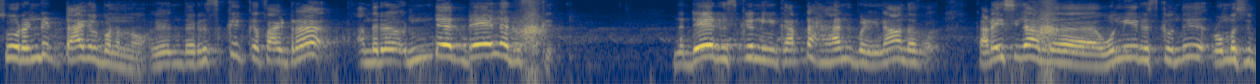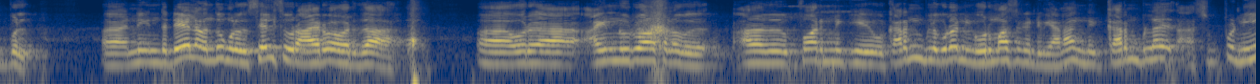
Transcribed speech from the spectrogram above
ஸோ ரெண்டு டேக்கிள் பண்ணணும். இந்த ரிஸ்க்கு ஃபேக்டரை அந்த இந்த டேல ரிஸ்க்கு இந்த டே ரிஸ்க்கு நீங்கள் கரெக்டாக ஹேண்டில் பண்ணிங்கன்னா அந்த கடைசியில் அந்த ஒன் இயர் ரிஸ்க் வந்து ரொம்ப சிம்பிள் நீ இந்த டேல வந்து உங்களுக்கு சேல்ஸ் ஒரு ஆயிரரூவா வருதா? ஒரு ஐநூறுரூவா செலவு. அதாவது ஃபார் இன்னைக்கு கரண்ட் பில்லு கூட நீங்கள் ஒரு மாதம் கட்டுவீங்க. ஆனால் இன்னைக்கு கரண்ட் பில்லை ஷிஃப்ட் பண்ணி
